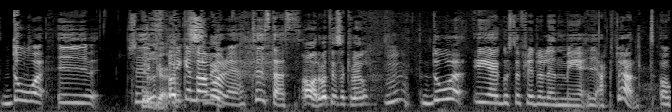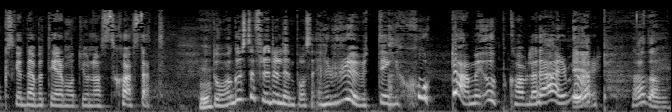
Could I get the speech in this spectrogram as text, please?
då i Snyggt. vilken dag var det? Tisdags? Ja, det var tisdag kväll. Då är Gustaf Fridolin med i Aktuellt och ska debattera mot Jonas Sjöstedt. Då har Gustaf Fridolin på sig en rutig skjorta med uppkavlade ärmar. Han.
